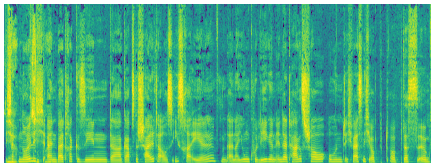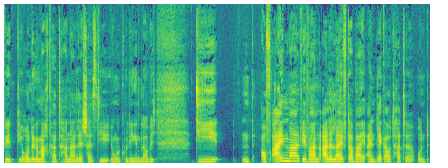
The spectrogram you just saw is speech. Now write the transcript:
ich ja, habe neulich super. einen Beitrag gesehen, da gab es eine Schalte aus Israel mit einer jungen Kollegin in der Tagesschau und ich weiß nicht, ob, ob das irgendwie die Runde gemacht hat. Hannah Lesch heißt die junge Kollegin, glaube ich, die und auf einmal, wir waren alle live dabei, ein Blackout hatte und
